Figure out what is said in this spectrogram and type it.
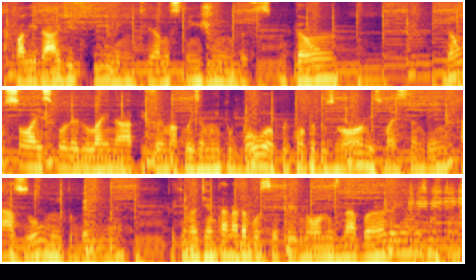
a qualidade e feeling que elas têm juntas. Então, não só a escolha do line-up foi uma coisa muito boa por conta dos nomes, mas também casou muito bem, né? Porque não adianta nada você ter nomes na banda e ao mesmo tempo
